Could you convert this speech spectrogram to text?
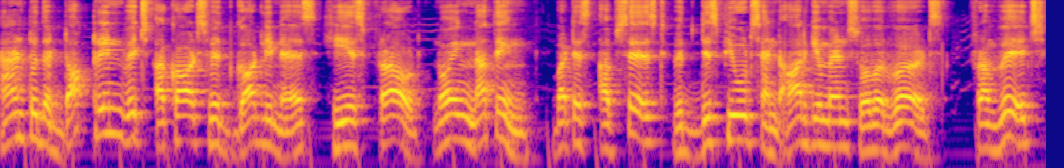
and to the doctrine which accords with godliness, he is proud, knowing nothing, but is obsessed with disputes and arguments over words, from which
